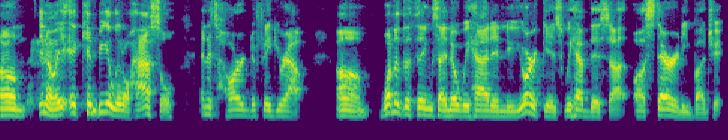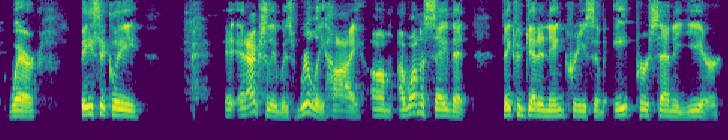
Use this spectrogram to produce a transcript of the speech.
Um, you know, it, it can be a little hassle and it's hard to figure out. Um, one of the things I know we had in New York is we have this uh, austerity budget where basically it, it actually was really high. Um, I want to say that they could get an increase of 8% a year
